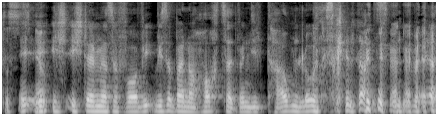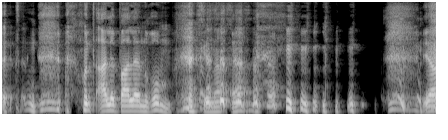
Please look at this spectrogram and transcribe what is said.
Das, ich, ja. ich, ich stelle mir so vor, wie, wie so bei einer Hochzeit, wenn die Tauben losgelassen werden. Und alle ballern rum. Genau, ja. ja,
